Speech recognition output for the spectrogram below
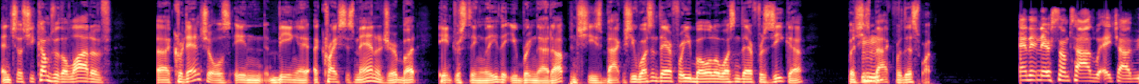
And so she comes with a lot of uh, credentials in being a, a crisis manager. But interestingly, that you bring that up, and she's back. She wasn't there for Ebola, wasn't there for Zika, but she's Mhm. back for this one. and then there's some ties with HIV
